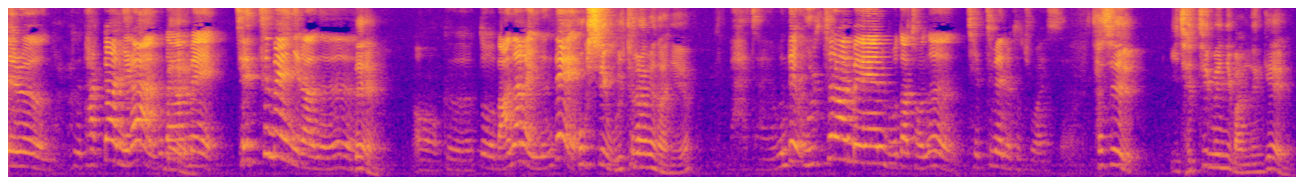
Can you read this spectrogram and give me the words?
이런 그 다간이랑 그 다음에 제트맨이라는 네. 어 그 또 만화가 있는데 혹시 울트라맨 아니에요? 맞아요. 근데 울트라맨보다 저는 제트맨을 더 좋아했어요. 사실 이 제트맨이 맞는 게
